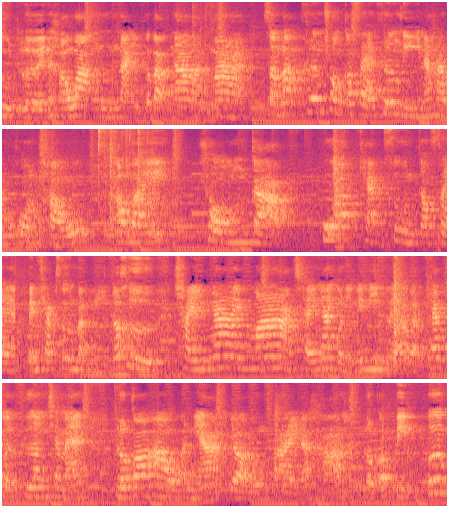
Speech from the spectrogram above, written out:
สุดๆเลยนะคะ วางมุมไหนก็แบบน่ารักมากสำหรับเครื่องชงกาแฟเครื่องนี้นะคะ ทุกคนเขาเอาไว้ชงกับ พวกแคปซูลกาแฟ เป็นแคปซูลแบบนี้ก็คือใช้ง่ายมากใช้ง่ายกว่านี้ไม่มีแล้วแบบแค่เปิดเครื่องใช่ไหมแล้วก็เอาอันเนี้ยหยอดลงไปนะคะ แล้วก็ปิดปุ๊บ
